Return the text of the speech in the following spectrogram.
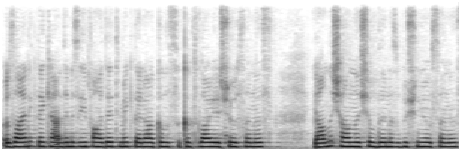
özellikle kendinizi ifade etmekle alakalı sıkıntılar yaşıyorsanız, yanlış anlaşıldığınızı düşünüyorsanız,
